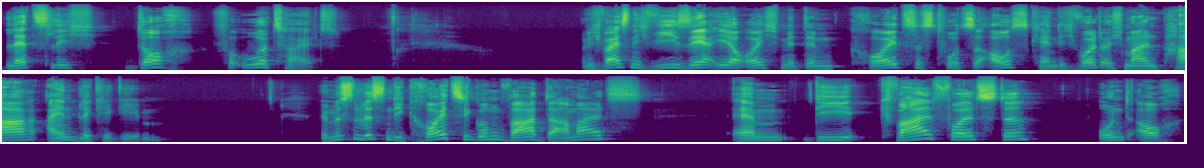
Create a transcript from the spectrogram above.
letztlich doch verurteilt. Und ich weiß nicht, wie sehr ihr euch mit dem Kreuzestod so auskennt. Ich wollte euch mal ein paar Einblicke geben. Wir müssen wissen, die Kreuzigung war damals ähm, die qualvollste und auch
